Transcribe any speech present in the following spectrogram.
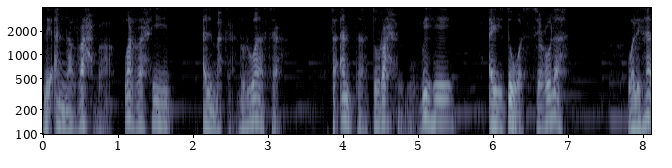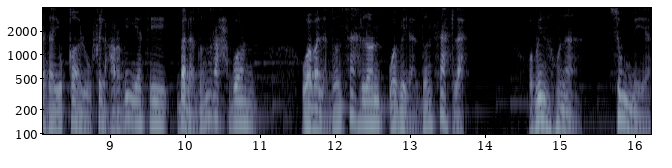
لأن الرحب والرحيب المكان الواسع فأنت ترحب به أي توسع له. ولهذا يقال في العربية بلد رحب وبلد سهل وبلاد سهلة. ومن هنا سمي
